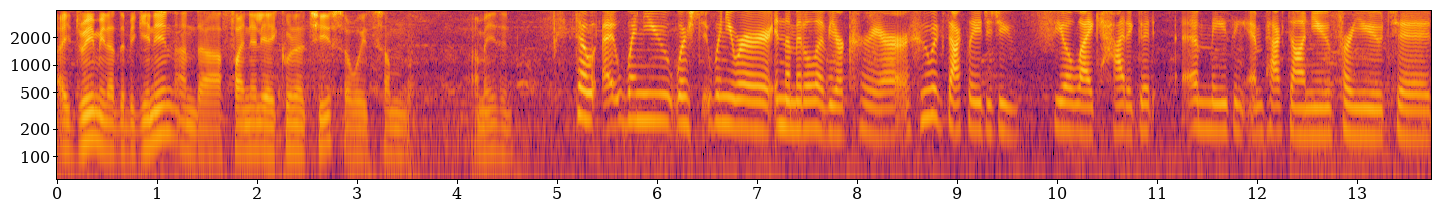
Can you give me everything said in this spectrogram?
I dreamed at the beginning and uh, finally I couldn't achieve. So it's some amazing. So uh, when you were when you were in the middle of your career, who exactly did you feel like had a good amazing impact on you for you to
